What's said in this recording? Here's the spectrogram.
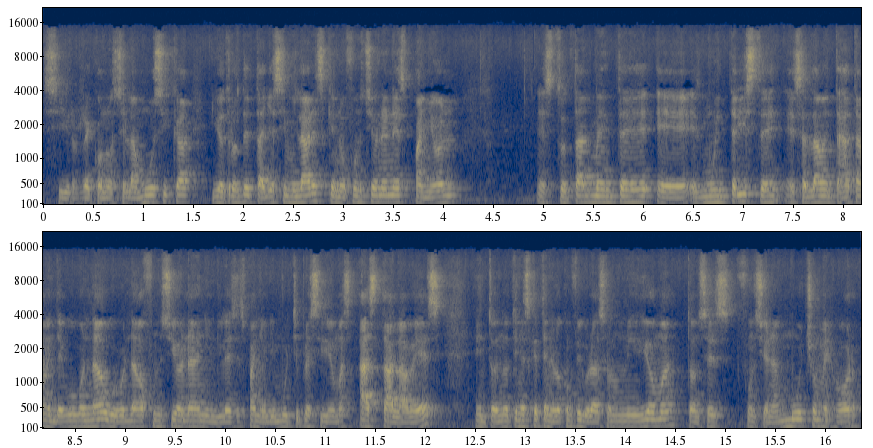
si reconoce la música y otros detalles similares que no funcionan en español es totalmente, eh, es muy triste. Esa es la ventaja también de Google Now. Google Now funciona en inglés, español y múltiples idiomas hasta la vez. Entonces no tienes que tenerlo configurado solo en un idioma. Entonces funciona mucho mejor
